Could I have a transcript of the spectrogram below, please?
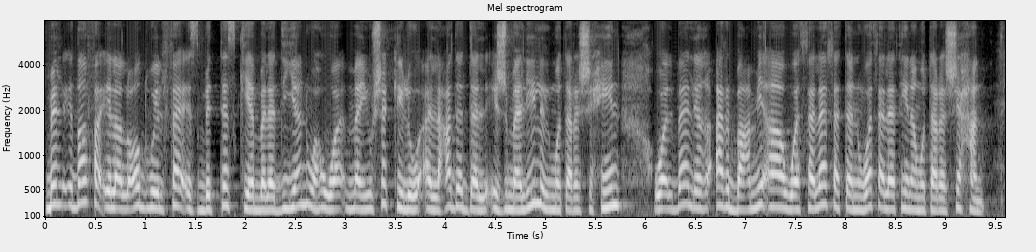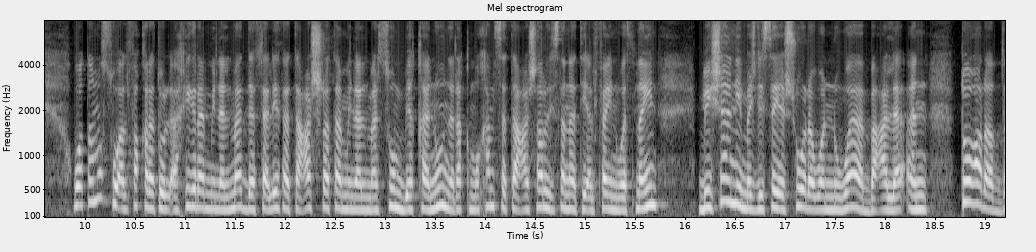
بالإضافة إلى العضو الفائز بالتزكية بلديا وهو ما يشكل العدد الإجمالي للمترشحين والبالغ 403 وثلاثين مترشحا. وتنص الفقرة الأخيرة من المادة الثالثة عشرة من المرسوم بقانون رقم 15 لسنة 2002 بشأن مجلسي الشورى والنواب على أن تعرض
